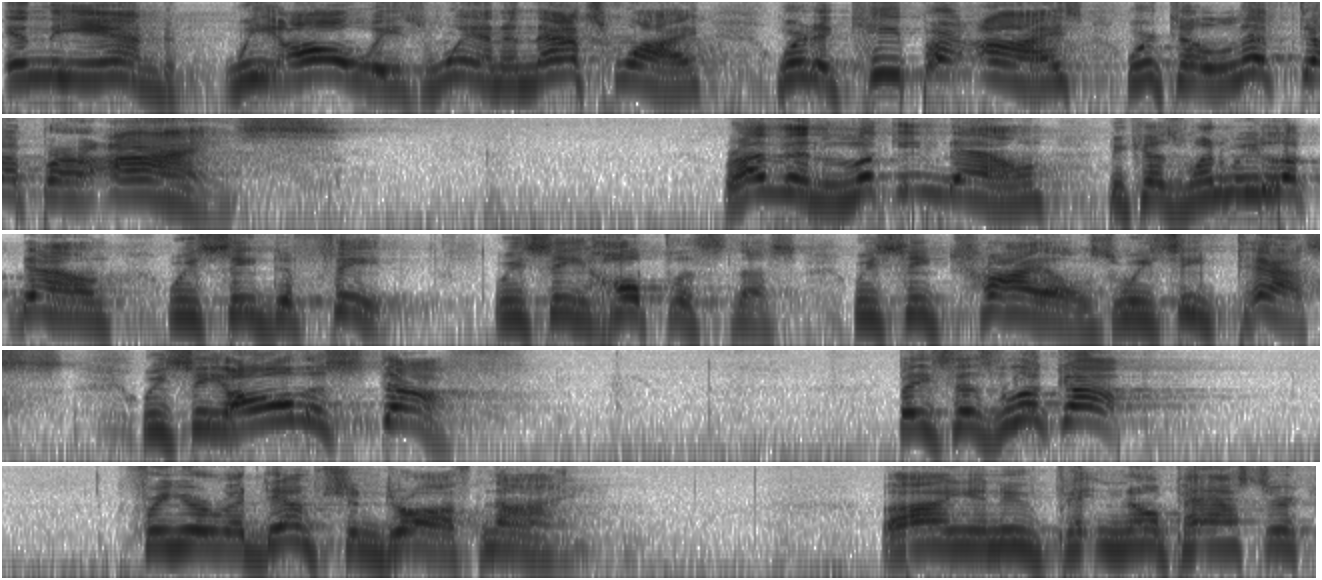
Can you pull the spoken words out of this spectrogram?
in the end, we always win. And that's why we're to keep our eyes, we're to lift up our eyes. Rather than looking down, because when we look down, we see defeat, we see hopelessness, we see trials, we see tests, we see all the stuff. But he says, Look up, for your redemption draweth nigh. Ah, well, you know, Pastor,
